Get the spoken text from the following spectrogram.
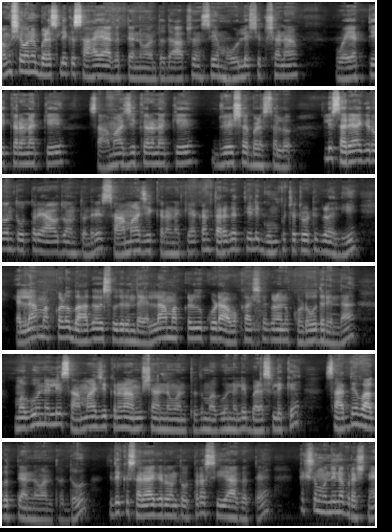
ಅಂಶವನ್ನು ಬೆಳೆಸಲಿಕ್ಕೆ ಸಹಾಯ ಆಗುತ್ತೆ ಅನ್ನುವಂಥದ್ದು. ಆಪ್ಷನ್ ಸಿ ಮೌಲ್ಯ ಶಿಕ್ಷಣ, ವೈಯಕ್ತೀಕರಣಕ್ಕೆ, ಸಾಮಾಜೀಕರಣಕ್ಕೆ ದ್ವೇಷ ಬೆಳೆಸಲು. ಇಲ್ಲಿ ಸರಿಯಾಗಿರುವಂಥ ಉತ್ತರ ಯಾವುದು ಅಂತಂದರೆ, ಸಾಮಾಜೀಕರಣಕ್ಕೆ. ಯಾಕಂದ್ರೆ ತರಗತಿಯಲ್ಲಿ ಗುಂಪು ಚಟುವಟಿಕೆಗಳಲ್ಲಿ ಎಲ್ಲ ಮಕ್ಕಳು ಭಾಗವಹಿಸುವುದರಿಂದ, ಎಲ್ಲ ಮಕ್ಕಳಿಗೂ ಕೂಡ ಅವಕಾಶಗಳನ್ನು ಕೊಡುವುದರಿಂದ ಮಗುವಿನಲ್ಲಿ ಸಾಮಾಜೀಕರಣ ಅಂಶ ಅನ್ನುವಂಥದ್ದು ಮಗುವಿನಲ್ಲಿ ಬೆಳೆಸಲಿಕ್ಕೆ ಸಾಧ್ಯವಾಗುತ್ತೆ ಅನ್ನುವಂಥದ್ದು. ಇದಕ್ಕೆ ಸರಿಯಾಗಿರುವಂಥ ಉತ್ತರ ಸಿ ಆಗುತ್ತೆ. ನೆಕ್ಸ್ಟ್ ಮುಂದಿನ ಪ್ರಶ್ನೆ,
